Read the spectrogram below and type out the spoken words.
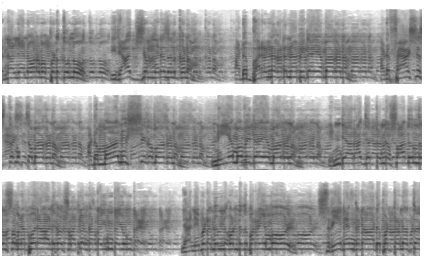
എന്നാൽ ഞാൻ ഓർമ്മപ്പെടുത്തുന്നു ഈ രാജ്യം നിലനിൽക്കണം. അത് ഭരണഘടനാ വിധേയമാകണം. അത് ഫാഷിസ്റ്റ് മുക്തമാകണം. അത് മാനുഷികമാകണം. നിയമവിധേയമാകണം. ഇന്ത്യ രാജ്യത്തിന്റെ സ്വാതന്ത്ര്യ സമര പോരാളികൾ സ്വപ്നം കണ്ട ഇന്ത്യയുണ്ട്. ഞാൻ ഇവിടെ നിന്നുകൊണ്ട് ഇത് പറയുമ്പോൾ ശ്രീരംഗനാട് പട്ടണത്ത്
